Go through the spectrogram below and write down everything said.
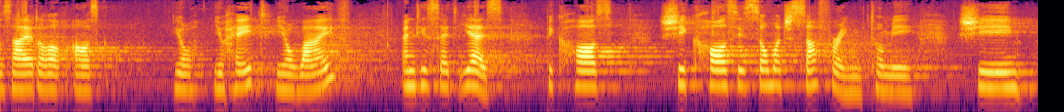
Sayadaw asked, you, you hate your wife? And he said, Yes, because she causes so much suffering to me. She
